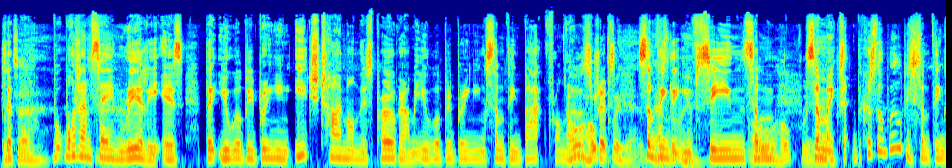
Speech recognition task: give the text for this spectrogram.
but So, uh, but what I'm saying really is that you will be bringing each time on this program, you will be bringing something back from Oh, those trips, yeah, something that you've seen, some, Oh, hopefully, some yeah. ex- because there will be something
